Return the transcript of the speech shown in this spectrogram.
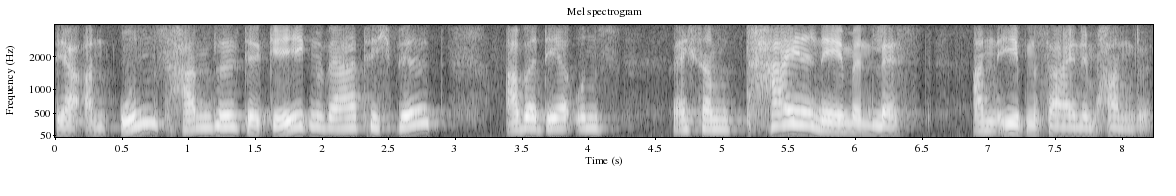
der an uns handelt, der gegenwärtig wird, aber der uns gleichsam teilnehmen lässt an eben seinem Handeln,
